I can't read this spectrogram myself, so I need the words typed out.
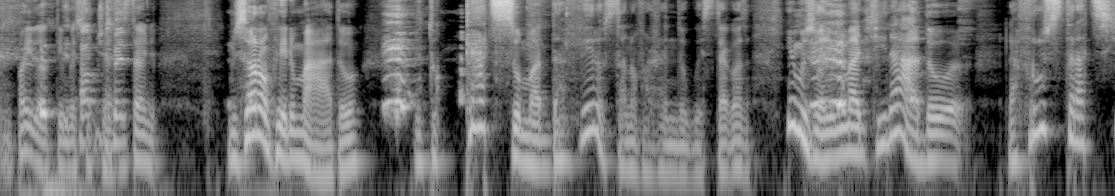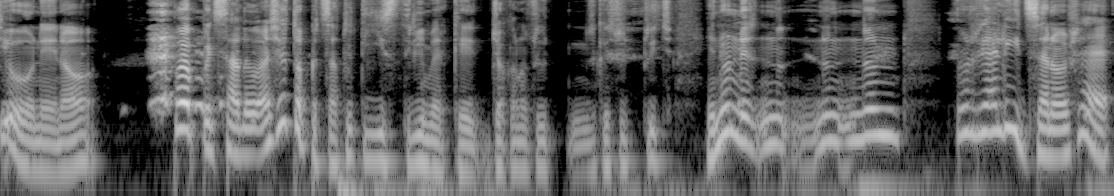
Un paio di volte mi è No, successo. questo- stavo in- Mi sono fermato. Ho detto, cazzo, ma davvero stanno facendo questa cosa? Io mi sono immaginato la frustrazione, no? Poi ho pensato, a un certo ho pensato a tutti gli streamer che giocano su, che su Twitch e non, non, non, non realizzano, cioè...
